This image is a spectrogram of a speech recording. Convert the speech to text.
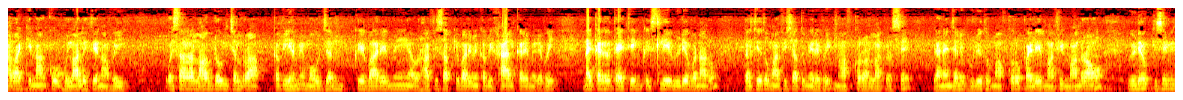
अराकिना को बुला लेते ना भाई। वैसा लॉकडाउन चल रहा। कभी हमें मऊजन के बारे में और हाफिज साहब के बारे में कभी ख्याल करें मेरे भाई? नहीं कर रहे थे आई थिंक इसलिए वीडियो बना रहा हूँ। गलती है तो माफ़ी चाहता मेरे भाई। माफ़ करो अल्लाह के से। जाने जाने भूले तो माफ़ करो। पहले माफ़ी मांग रहा हूँ। वीडियो किसी भी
